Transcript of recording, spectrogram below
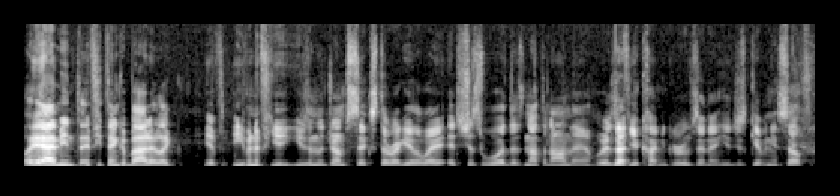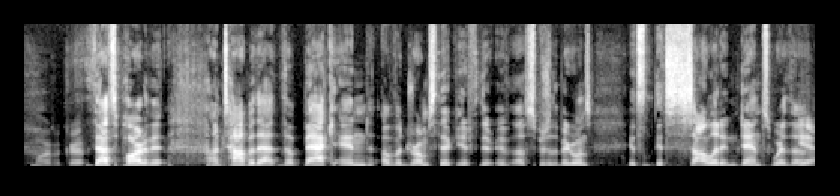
Oh yeah, I mean, if you think about it, like if even if you're using the drumsticks the regular way, it's just wood. There's nothing on there. Whereas if you're cutting grooves in it, you're just giving yourself more of a grip. That's part of it. On top of that, the back end of a drumstick, if, the, if especially the bigger ones, it's it's solid and dense. Where the Yeah.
